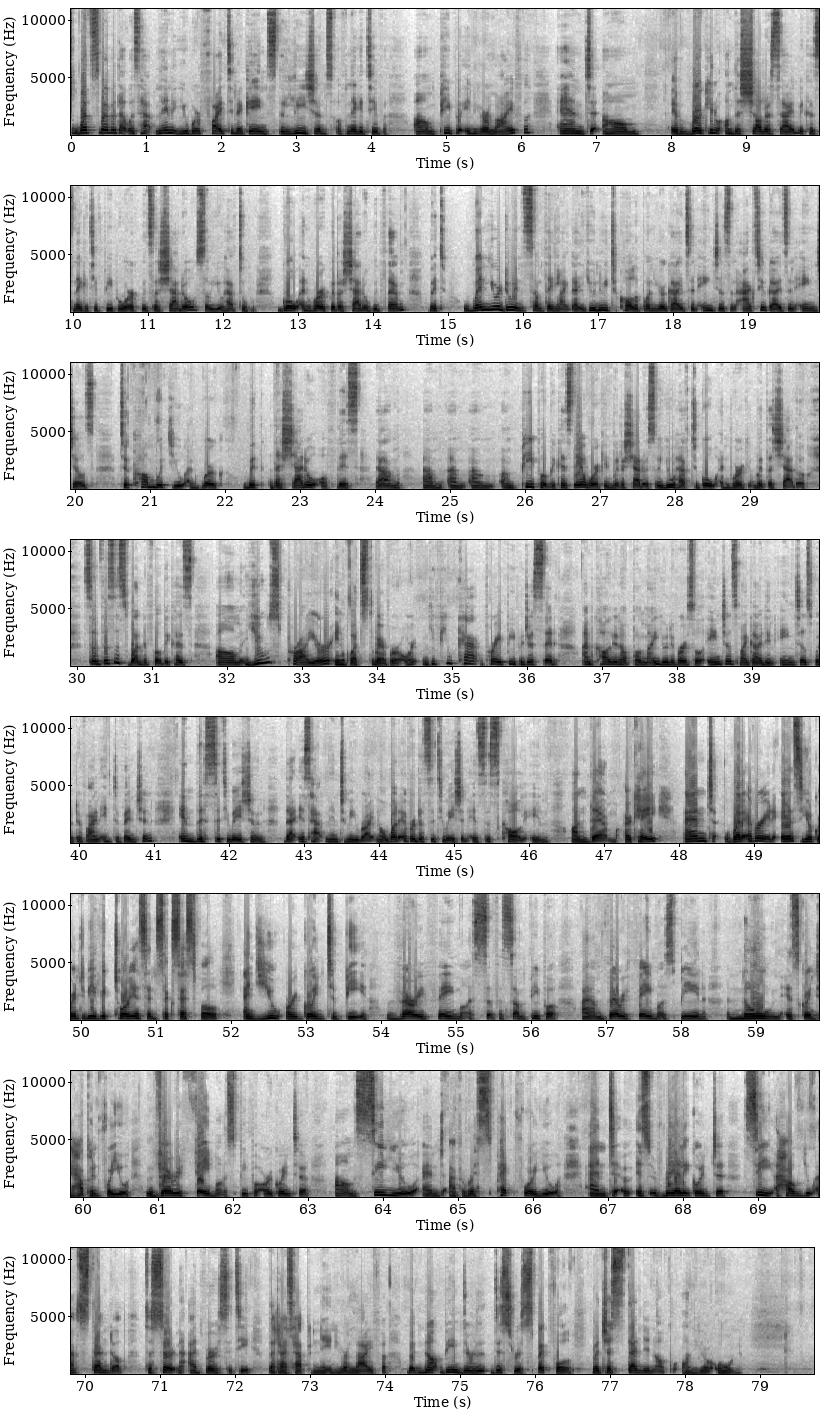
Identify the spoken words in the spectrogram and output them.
whatsoever that was happening you were fighting against the legions of negative um, people in your life and um, working on the shadow side because negative people work with a shadow so you have to go and work with a shadow with them. But when you're doing something like that you need to call upon your guides and angels and ask your guides and angels to come with you and work with the shadow of this um, um, um, um, um, people because they're working with a shadow. So you have to go and work with the shadow. So this is wonderful because um, use prayer in whatsoever. Or if you can't pray people just said I'm calling upon my universal angels my guiding angels for divine intervention in this situation that is happening to me right now. Whatever the situation is just call in on them okay and whatever it is you're going to be victorious and successful. And you are going to be very famous. For some people I am very famous. Being known is going to happen for you. Very famous people are going to um, see you and have respect for you. And uh, is really going to see how you have stand up to certain adversity that has happened in your life. But not being disrespectful but just standing up on your own.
